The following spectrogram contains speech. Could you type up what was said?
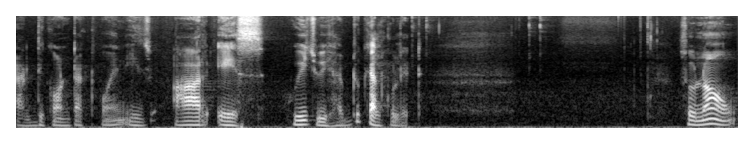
at the contact point is R s which we have to calculate. So, now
